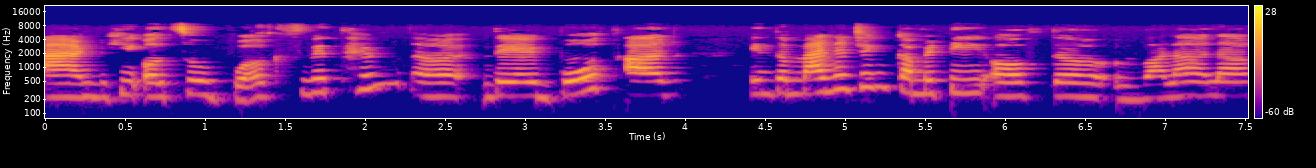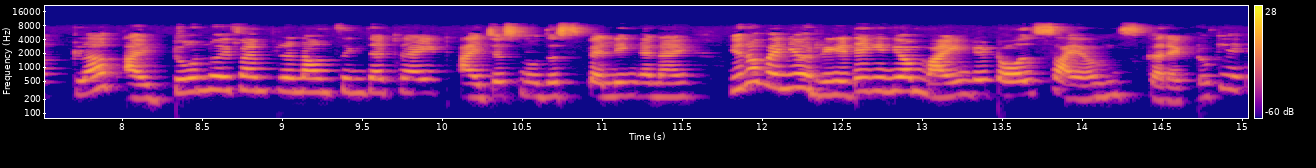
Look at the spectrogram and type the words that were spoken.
and he also works with him. Uh, they both are in the managing committee of the Valhalla Club. I don't know if I'm pronouncing that right. I just know the spelling, and I, you know, when you're reading in your mind, it all sounds correct. Okay,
